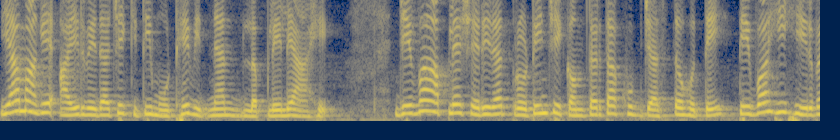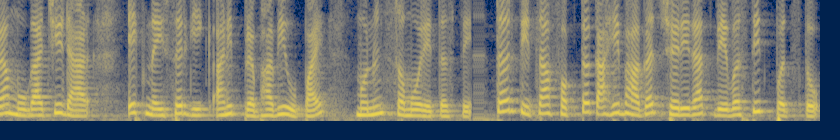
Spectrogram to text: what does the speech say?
यामागे आयुर्वेदाचे किती मोठे विज्ञान लपलेले आहे. जेव्हा आपल्या शरीरात प्रोटीनची कमतरता खूप जास्त होते तेव्हा ही हिरव्या मुगाची डाळ एक नैसर्गिक आणि प्रभावी उपाय म्हणून समोर येत असते. तर तिचा फक्त काही भागच शरीरात व्यवस्थित पचतो.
